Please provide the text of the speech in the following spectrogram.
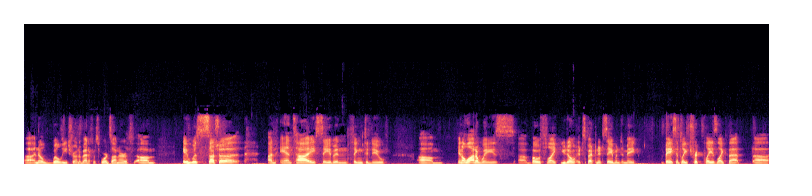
Uh, I know Will Leitch wrote about it for Sports on Earth. Um, it was such a an anti Saban thing to do. Um, in a lot of ways, uh, both like you don't expect Nick Saban to make basically trick plays like that, uh,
